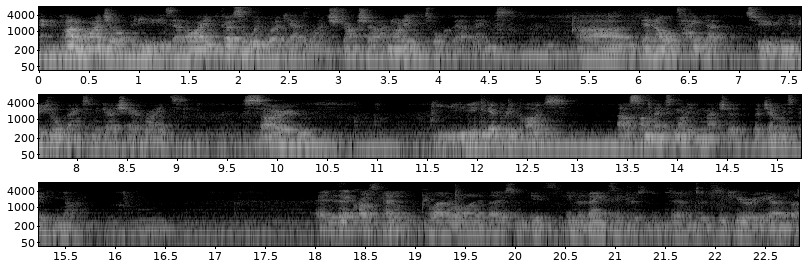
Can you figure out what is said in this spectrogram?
and part of my job is that I, first of all, we work out the loan structure and not even talk about banks. Uh, then I'll take that to individual banks and negotiate rates. So you, you can get pretty close. Uh, some banks might even match it, but generally speaking, no. And is that cross collateralisation is in the bank's interest in terms of security over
